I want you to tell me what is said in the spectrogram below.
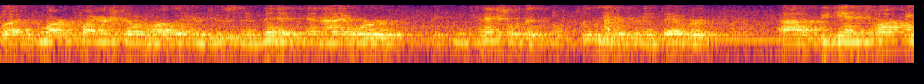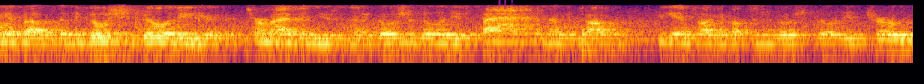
but Marc Firestone, who I'll introduce in a minute, and I were, in connection with a completely different endeavor, uh, began talking about the negotiability, a term I've been using, the negotiability of fact, and then we talked, began talking about the negotiability of truth,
